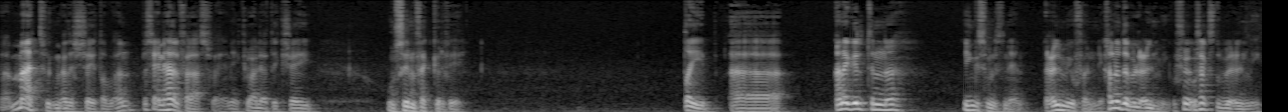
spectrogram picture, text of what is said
ما أتفق مع هذا الشيء طبعا بس يعني هذا الفلاسفة يعني كل واحد يعطيك شيء ونصير نفكر فيه. طيب آه أنا قلت إنه ينقسم الاثنين علمي وفني. خلينا نبدأ بالعلمي. وش أقصد بالعلمي؟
